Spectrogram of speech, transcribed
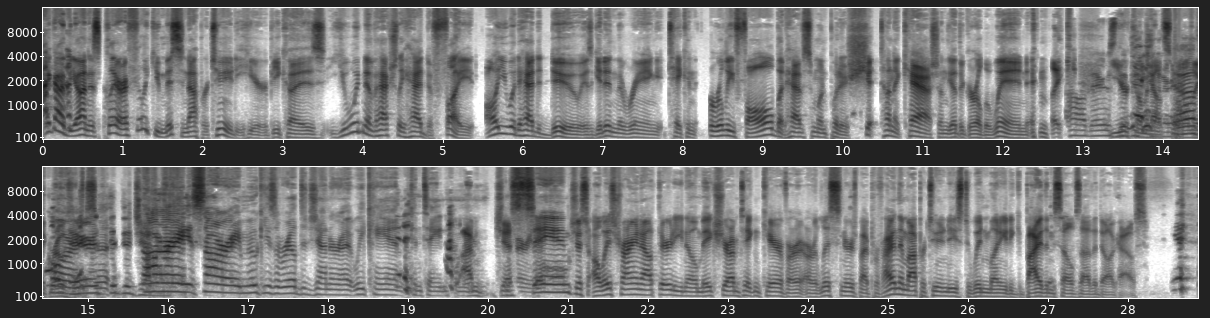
I gotta be honest, Claire. I feel like you missed an opportunity here because you wouldn't have actually had to fight. All you would have had to do is get in the ring, take an early fall, but have someone put a shit ton of cash on the other girl to win, and like Oh, there's You're the coming out degenerate. swollen like Of roses. There's the degenerate. Sorry, sorry. Mookie's a real degenerate. We can't contain him. I'm just very saying, just always trying out there to, you know, make sure I'm taking care of our, our listeners by providing them opportunities to win money to buy themselves out of the doghouse. Claire,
